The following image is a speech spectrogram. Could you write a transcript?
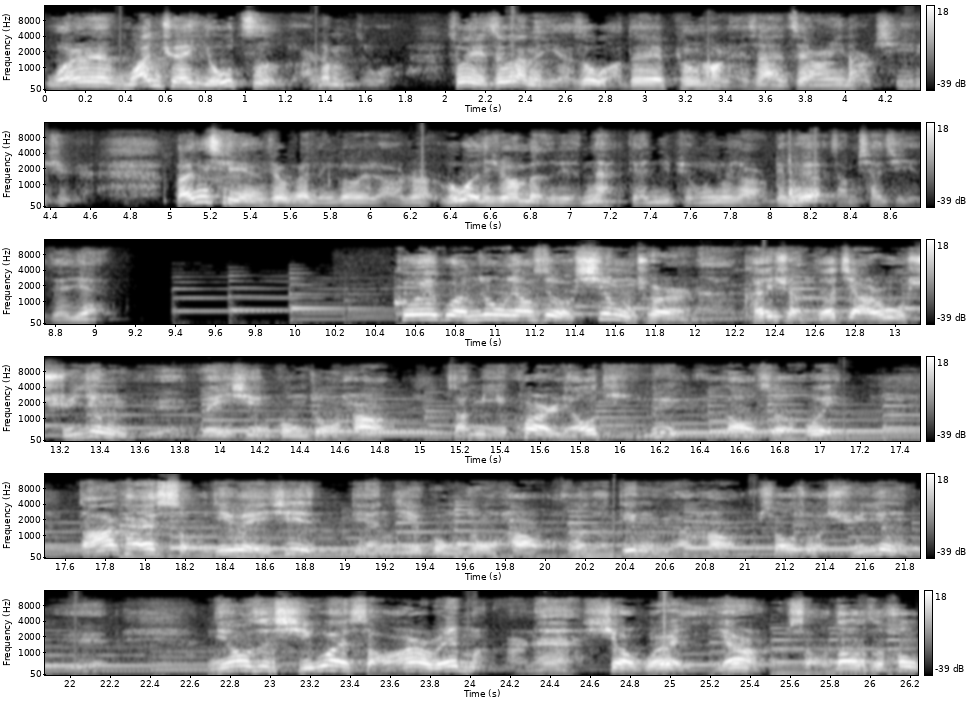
我认为完全有资格这么做。所以这呢，也是我对乒超联赛这样一点期许。本期就跟您各位聊这儿。如果你喜欢本视频呢，点击屏幕右下角订阅，咱们下期再见。各位观众要是有兴趣呢，可以选择加入徐静宇微信公众号，咱们一块聊体育、唠社会。打开手机微信，点击公众号或者订阅号，搜索徐静宇。你要是习惯扫二维码呢，效果也一样。扫到之后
